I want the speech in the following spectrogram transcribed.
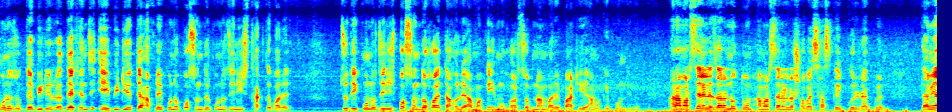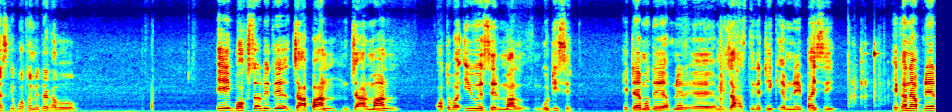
মনোযোগ দিয়ে ভিডিওটা দেখেন যে এই ভিডিওতে আপনার কোনো পছন্দের কোনো জিনিস থাকতে পারে। যদি কোনো জিনিস পছন্দ হয় তাহলে আমাকে এই হোয়াটসঅ্যাপ নাম্বারে পাঠিয়ে আমাকে ফোন দিবেন। আর আমার চ্যানেলে যারা নতুন, আমার চ্যানেলটা সবাই সাবস্ক্রাইব করে রাখবেন। তা আমি আজকে প্রথমে দেখাবো এই বক্সটার ভিতরে জাপান, জার্মান অথবা ইউএসের মাল, গুটি সেট। এটার মধ্যে আপনার আমি জাহাজ থেকে ঠিক এমনি পাইছি। এখানে আপনার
